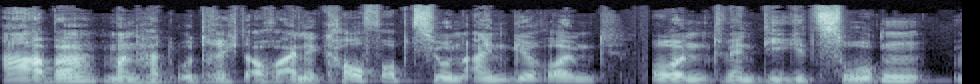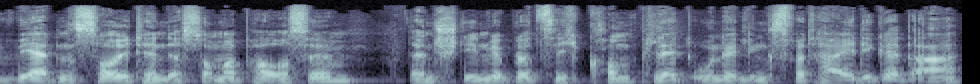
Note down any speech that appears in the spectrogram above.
Aber man hat Utrecht auch eine Kaufoption eingeräumt. Und wenn die gezogen werden sollte in der Sommerpause, dann stehen wir plötzlich komplett ohne Linksverteidiger da.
